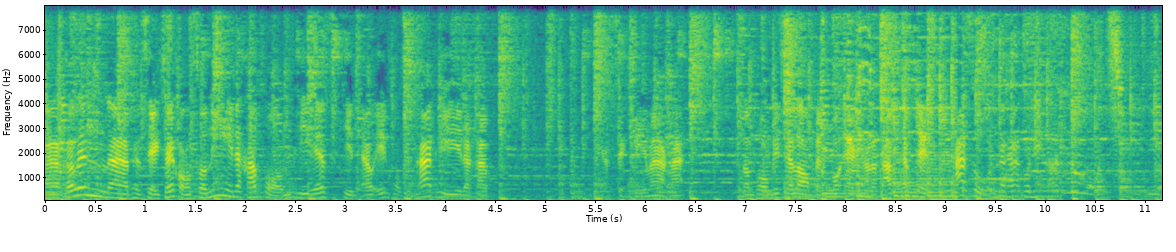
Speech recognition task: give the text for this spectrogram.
อ่าเขาเล่นอ่าแผ่นเสียงใช้ของ Sony นะครับผม PS LX 65T นะครับเสียงดีมากฮะลำโพงที่ใช้ลองเป็นโปรแอกนะครับแท็บเล็ต50 นะฮะคนนี้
